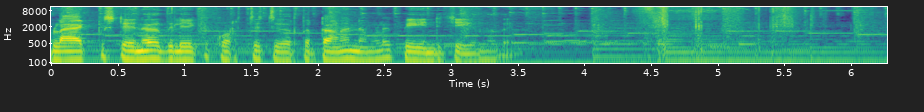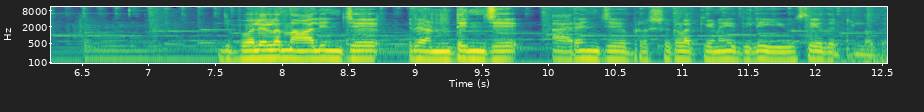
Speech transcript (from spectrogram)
ബ്ലാക്ക് സ്റ്റെയിനർ ഇതിലേക്ക് കുറച്ച് ചേർത്തിട്ടാണ് നമ്മൾ പെയിന്റ് ചെയ്യുന്നത്. ഇതുപോലെയുള്ള നാലിഞ്ച് രണ്ടിഞ്ച് അരഞ്ച് ബ്രഷുകളൊക്കെയാണ് ഇതിൽ യൂസ് ചെയ്തിട്ടുള്ളത്.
